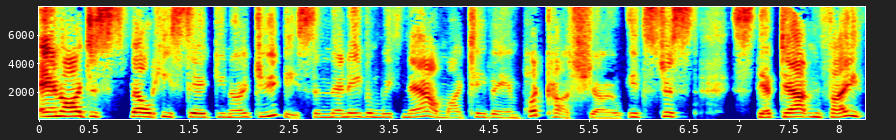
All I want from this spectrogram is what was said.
And I just felt he said, you know, do this. And then even with now my TV and podcast show, it's just stepped out in faith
